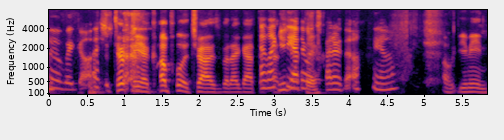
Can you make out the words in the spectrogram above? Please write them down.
Oh my gosh. It took me a couple of tries, but I got. The I like the other there. ones better though. You know. Oh, you mean?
